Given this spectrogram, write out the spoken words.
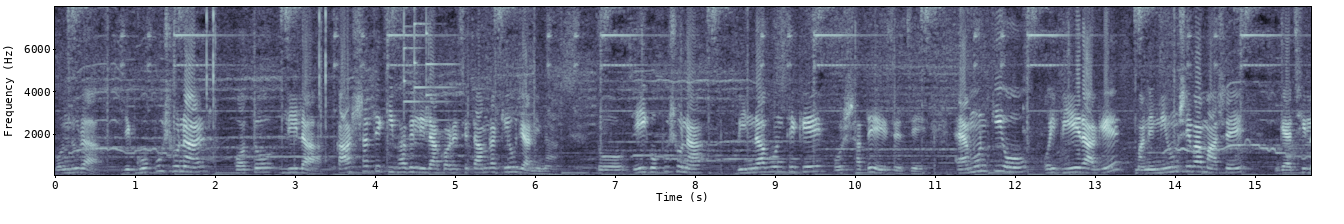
বন্ধুরা, যে গোপু সোনার কত লীলা? কার সাথে কীভাবে লীলা করে সেটা আমরা কেউ জানি না। তো এই গোপু সোনা বৃন্দাবন থেকে ওর সাথে এসেছে। এমনকি ও ওই বিয়ের আগে মানে নিয়ম সেবা মাসে গেছিল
